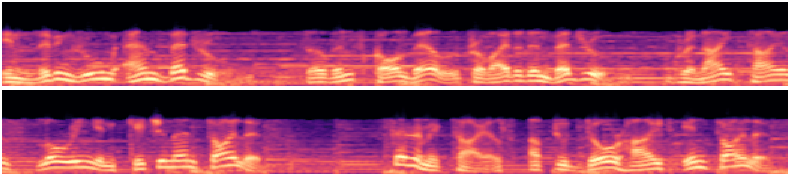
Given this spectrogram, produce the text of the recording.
in living room and bedroom, servants call bell provided in bedrooms, granite tiles flooring in kitchen and toilets, ceramic tiles up to door height in toilets,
